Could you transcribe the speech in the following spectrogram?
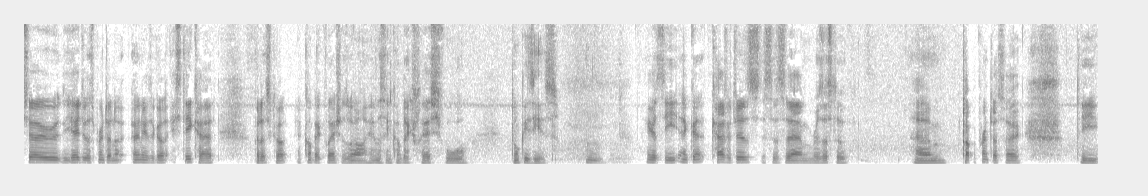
Show the edge of this printer not only has it got an SD card but it's got a compact flash as well. I haven't seen compact flash for donkey's ears. Hmm. Here's the ink cartridges. This is um, resistive um, type of printer so the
